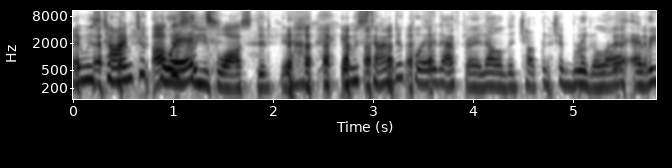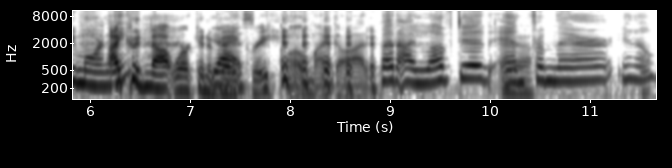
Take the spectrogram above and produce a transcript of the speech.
it was time to quit. Obviously, you've lost it. yeah, it was time to quit after I had all the chocolate chip brugula every morning. I could not work in a Yes. bakery. oh my God. But I loved it. And Yeah. from there, you know,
